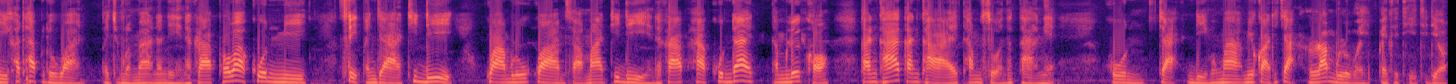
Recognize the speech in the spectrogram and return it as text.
มีข้าทาสบริวารเป็นจำนวนมากนั่นเองนะครับ เพราะว่าคุณมีสติปัญญาที่ดี ความรู้ความสามารถที่ดีนะครับ หากคุณได้ทำเรื่องของการค้าการขายทำสวนต่างๆเนี่ย คุณจะดีมากๆ มีโอกาสที่จะร่ำรวยไปทันทีทีเดียว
